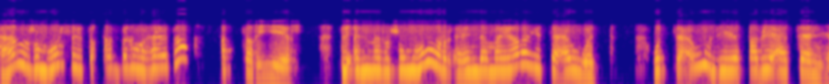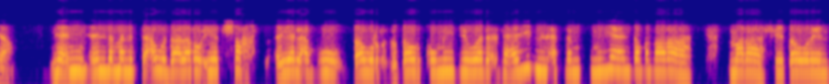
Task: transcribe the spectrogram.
هل الجمهور سيتقبل هذا؟ التغيير. لأن الجمهور عندما يرى يتعود والتعود هي طبيعة ثانية. لأن عندما نتعود على رؤية شخص يلعب دور دور كوميدي والعديد من الأفلام الكوميدية عندما نراه نراه في دور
